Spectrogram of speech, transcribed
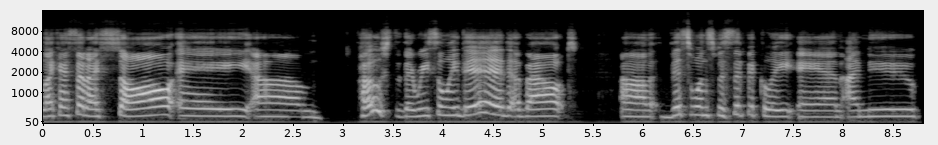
like I said, I saw a um, post that they recently did about um, this one specifically, and I knew,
